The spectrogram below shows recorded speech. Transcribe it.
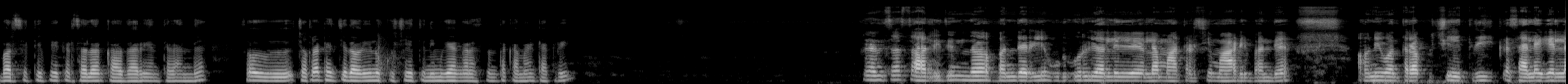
ಬರ್ತ್ ಸರ್ಟಿಫಿಕೇಟ್ಸ್ ಎಲ್ಲ ಕರ್ದಾರಿ ಅಂತೇಳಿ ಅಂದೆ. ಸೊ ಚಾಕ್ಲೇಟ್ ಹಂಚಿದ ಅವ್ರಿಗೂ ಖುಷಿ ಆಯಿತು ನಿಮಗೆ ಹೆಂಗೆ ಅನ್ನಿಸ್ತು ಅಂತ ಕಮೆಂಟ್ ಹಾಕ್ರಿ. ಫ್ರೆಂಡ್ಸ ಸಾಲಿದಿಂದ ಬಂದೆ ರೀ ಹುಡುಗರಿಗೆ ಅಲ್ಲಿ ಎಲ್ಲ ಮಾತಾಡಿಸಿ ಮಾಡಿ ಬಂದೆ. ಅವನಿಗೆ ಒಂಥರ ಖುಷಿ ಐತ್ರಿ. ಈಗ ಶಾಲೆಗೆಲ್ಲ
